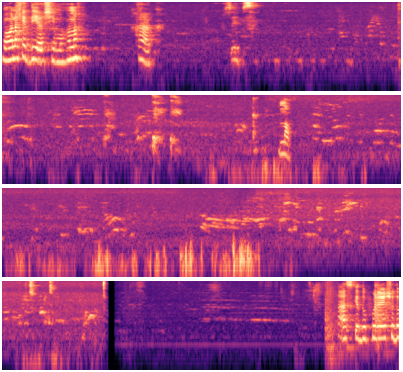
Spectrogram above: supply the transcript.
মোহনাকে দিয়ে আসি, মোহনা। খাক, চিপস। No. আজকে দুপুরে শুধু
